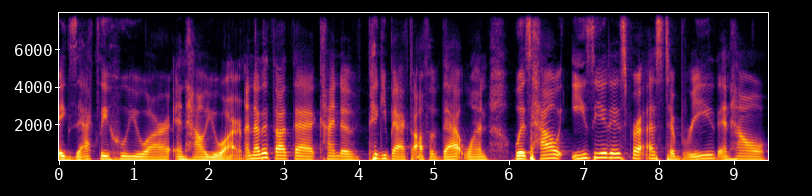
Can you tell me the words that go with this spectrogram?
exactly who you are and how you are. Another thought that kind of piggybacked off of that one was how easy it is for us to breathe and how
